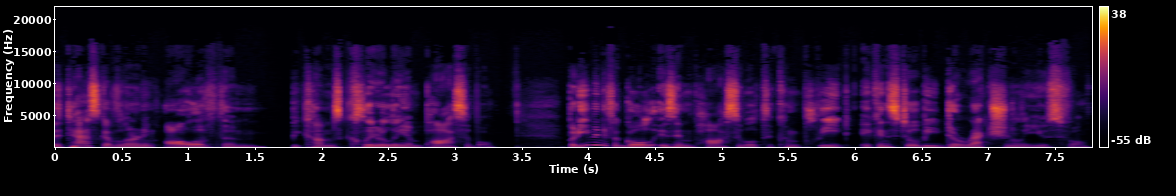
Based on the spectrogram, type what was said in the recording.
the task of learning all of them becomes clearly impossible. But even if a goal is impossible to complete, it can still be directionally useful.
